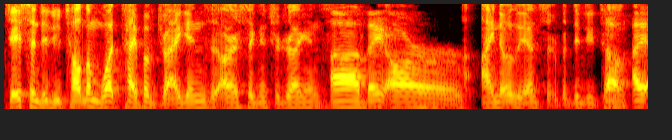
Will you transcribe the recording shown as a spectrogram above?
Jason, did you tell them what type of dragons are signature dragons? Uh, they are. I know the answer, but did you tell them? I,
